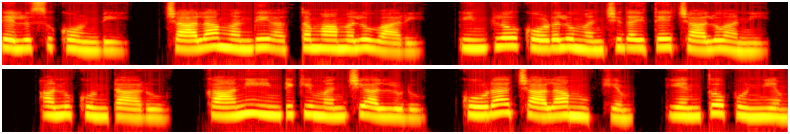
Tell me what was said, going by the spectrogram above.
తెలుసుకోండి. చాలా మంది అత్తమామలు వారి ఇంట్లో కోడలు మంచిదైతే చాలు అని అనుకుంటారు. కానీ ఇంటికి మంచి అల్లుడు కూడా చాలా ముఖ్యం. ఎంతో పుణ్యం.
